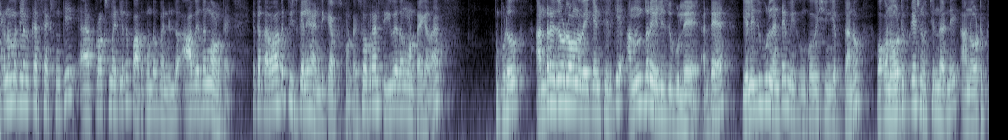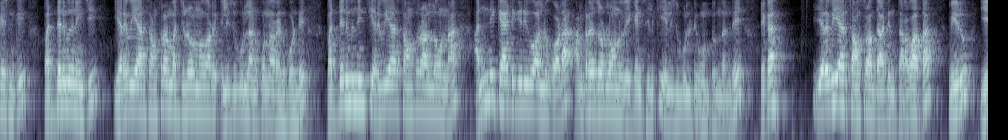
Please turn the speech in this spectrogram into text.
ఎకనామిక్ వికర్ సెక్షన్కి అప్రాక్సిమేట్లీగా పదకొండు పన్నెండు ఆ విధంగా ఉంటాయి. ఇక తర్వాత ఫిజికలీ హ్యాండిక్యాప్స్కి ఉంటాయి. సో ఫ్రెండ్స్ ఈ విధంగా ఉంటాయి కదా. ఇప్పుడు అండర్జోడ్లో ఉన్న వేకెన్సీలకి అందరూ ఎలిజిబులే అంటే ఎలిజిబుల్ అంటే మీకు ఇంకో విషయం చెప్తాను. ఒక నోటిఫికేషన్ వచ్చిందండి. ఆ నోటిఫికేషన్కి పద్దెనిమిది నుంచి ఇరవై ఆరు సంవత్సరాల మధ్యలో ఉన్నవారు ఎలిజిబుల్ అనుకున్నారనుకోండి పద్దెనిమిది నుంచి ఇరవై ఆరు సంవత్సరాల్లో ఉన్న అన్ని కేటగిరీ వాళ్ళు కూడా అండర్జోడ్లో ఉన్న వేకెన్సీలకి ఎలిజిబిలిటీ ఉంటుందండి. ఇక ఇరవై ఆరు సంవత్సరాలు దాటిన తర్వాత మీరు ఏ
